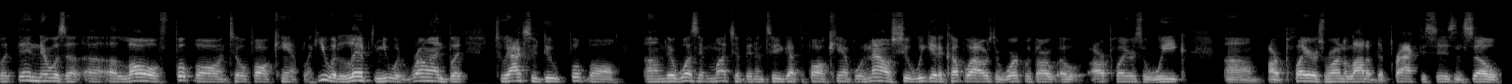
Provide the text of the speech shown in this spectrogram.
but then there was a, a, a, law of football until fall camp. Like you would lift and you would run, but to actually do football, um, there wasn't much of it until you got to fall camp. Well, now, shoot, we get a couple hours to work with our our players a week. Um, our players run a lot of the practices, and so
